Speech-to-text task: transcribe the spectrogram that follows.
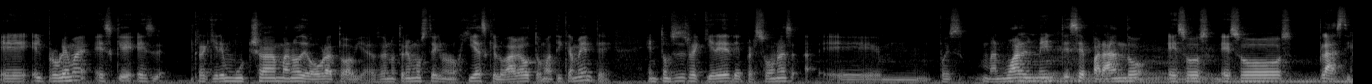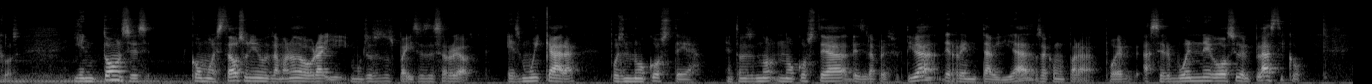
eh, el problema es que es, requiere mucha mano de obra todavía. O sea, no tenemos tecnologías que lo haga automáticamente. Entonces requiere de personas pues manualmente separando esos, esos plásticos. Y entonces, como Estados Unidos, la mano de obra y muchos de esos países desarrollados es muy cara, pues no costea. Entonces no, no costea desde la perspectiva de rentabilidad, o sea, como para poder hacer buen negocio del plástico.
